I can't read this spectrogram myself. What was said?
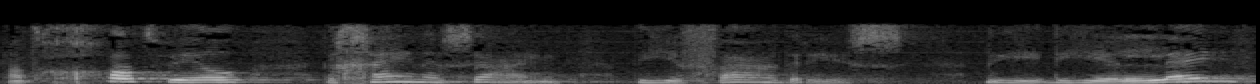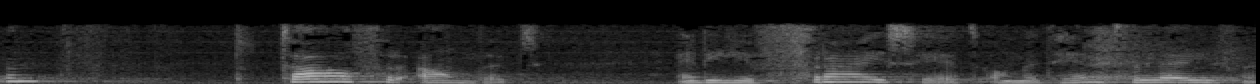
Want God wil degene zijn die je vader is. Die, die je leven totaal verandert. En die je vrijzet om met hem te leven.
